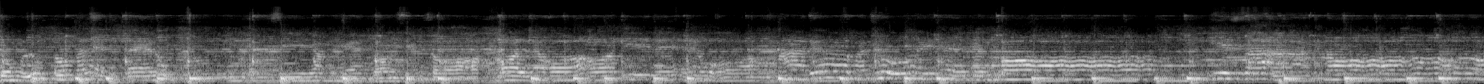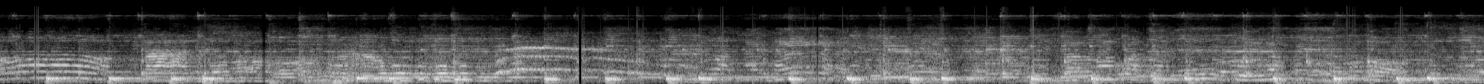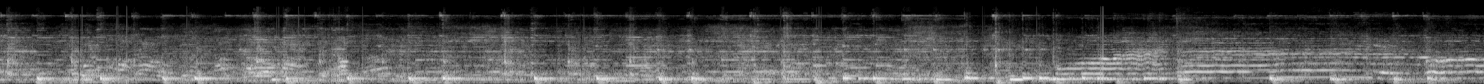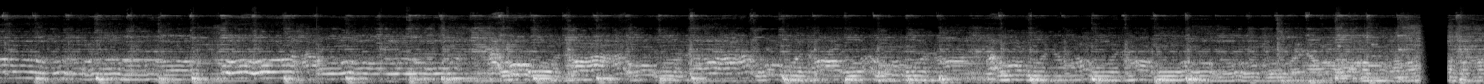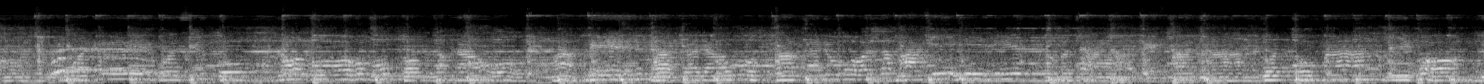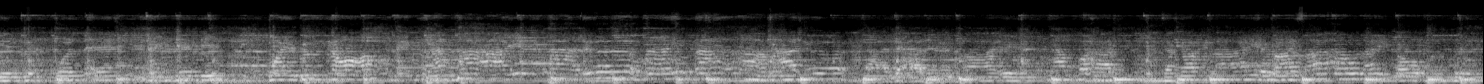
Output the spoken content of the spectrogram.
ตรงลุกตรงมาเล่นแต่ลุกเสียงแคนกองเสียงซออ่อนล้วอ่อนที่แล้วมาเด้อมาช่วยกันบอกอีสานน้องบ้านของเรา กองล นับวันจะกลับลายมาสาวไหลเข้าเมือง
